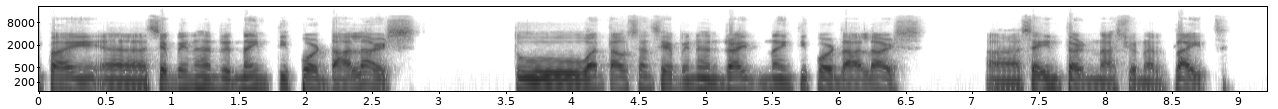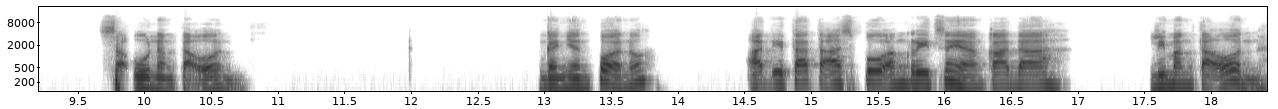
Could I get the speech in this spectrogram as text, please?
uh, 794 dollars to 1794 dollars uh, sa international flight sa unang taon. Ganyan po ano? At itataas po ang rates na yan kada limang taon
